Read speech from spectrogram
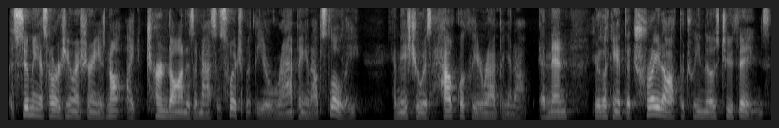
assuming that solar geoengineering is not like turned on as a massive switch, but that you're ramping it up slowly. And the issue is how quickly you're ramping it up. And then you're looking at the trade-off between those two things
